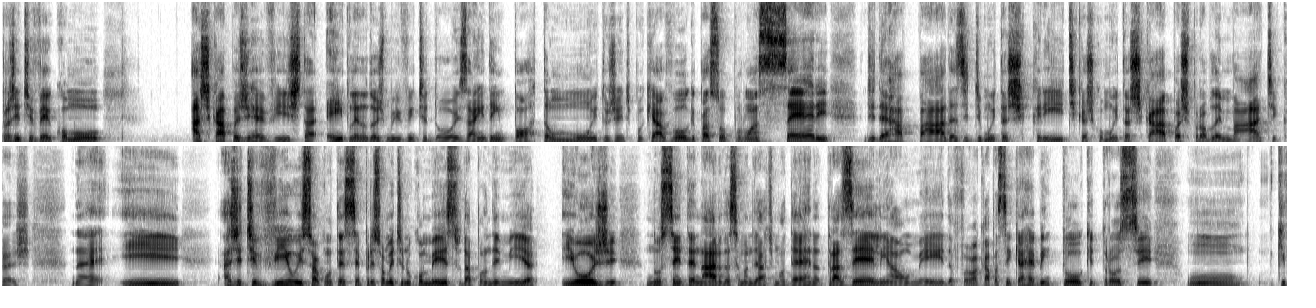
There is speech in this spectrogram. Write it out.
a gente ver como as capas de revista em pleno 2022 ainda importam muito, gente, porque a Vogue passou por uma série de derrapadas e de muitas críticas, com muitas capas problemáticas, né? E a gente viu isso acontecer, principalmente no começo da pandemia. E hoje, no centenário da Semana de Arte Moderna, trazer ele em Almeida foi uma capa assim que arrebentou, que trouxe um. que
